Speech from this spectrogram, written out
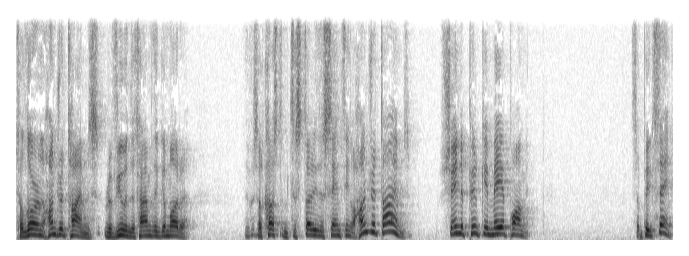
to learn a hundred times, review in the time of the Gemara. There was accustomed to study the same thing a hundred times. Shena Pirke Meyapamim. It's a big thing.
